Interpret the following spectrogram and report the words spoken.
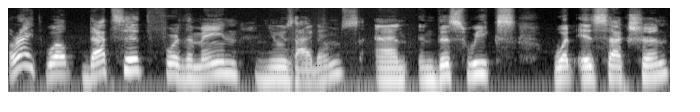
All right, well, that's it for the main news items. And in this week's What Is section,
